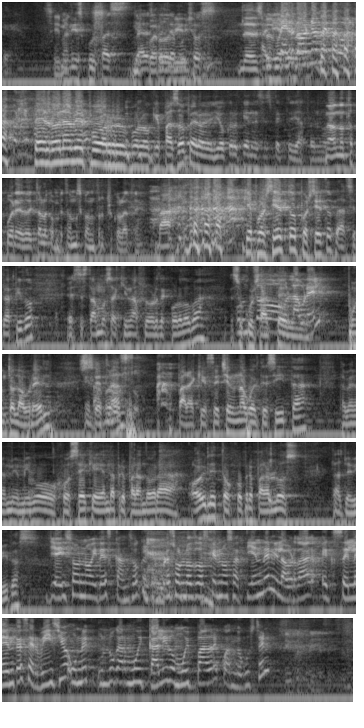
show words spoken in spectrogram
que... Sí, mil me- disculpas, me ya después de bien. muchos... Después- ayer- Perdóname por, Perdóname por, por lo que pasó, pero yo creo que en ese aspecto ya fue. No, no te apures, ahorita lo compensamos con otro chocolate. Va. que por cierto, por cierto, así rápido, este, estamos aquí en la Flor de Córdoba, sucursal ¿Punto del- Laurel? Punto Laurel, en Tetlán, para que se echen una vueltecita. También a mi amigo José que anda preparando ahora, hoy le tocó preparar los, las bebidas. Jason hoy descansó, que siempre son los dos que nos atienden y la verdad, excelente servicio, un, un lugar muy cálido, muy padre cuando gusten.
